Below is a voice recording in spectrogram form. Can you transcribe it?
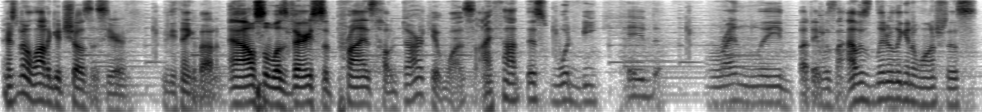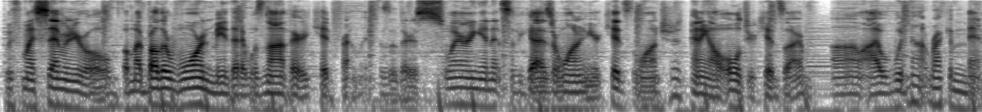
there's been a lot of good shows this year, if you think about it. I also was very surprised how dark it was. I thought this would be kid friendly, but it was I was literally gonna watch this with my seven year old, but my brother warned me that it was not very kid friendly because there's swearing in it. So if you guys are wanting your kids to watch it, depending how old your kids are, uh, I would not recommend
